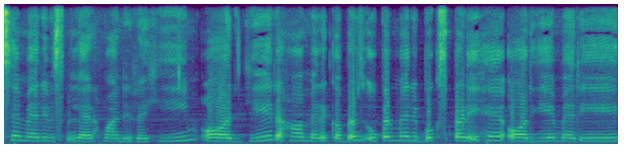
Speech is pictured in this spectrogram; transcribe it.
कबर्स है मेरे रहीम और ये रहा मेरे कबर्स ऊपर मेरे बुक्स पड़े हैं और ये मेरे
